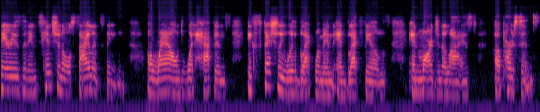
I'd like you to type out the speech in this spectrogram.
there is an intentional silencing around what happens, especially with Black women and Black femmes and marginalized uh, persons.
